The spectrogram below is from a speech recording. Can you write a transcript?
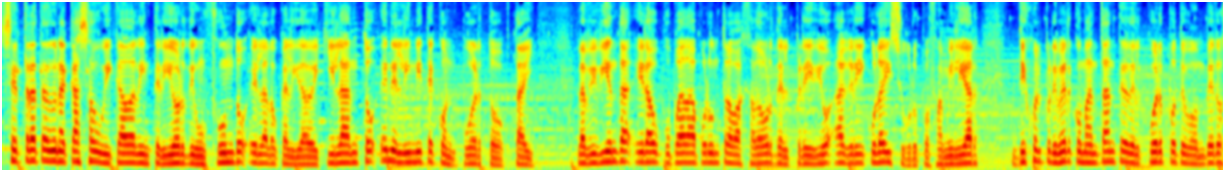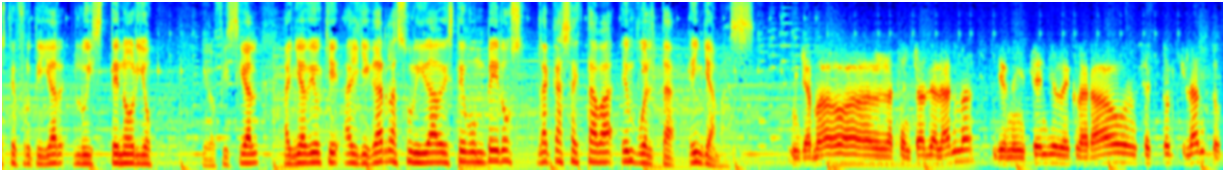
Se trata de una casa ubicada al interior de un fondo en la localidad de Quilanto, en el límite con Puerto Octay. La vivienda era ocupada por un trabajador del predio agrícola y su grupo familiar, dijo el primer comandante del Cuerpo de Bomberos de Frutillar, Luis Tenorio. El oficial añadió que al llegar las unidades de bomberos, la casa estaba envuelta en llamas llamado a la central de alarma de un incendio declarado en el sector Quilanto,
